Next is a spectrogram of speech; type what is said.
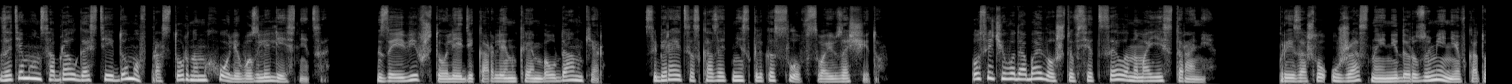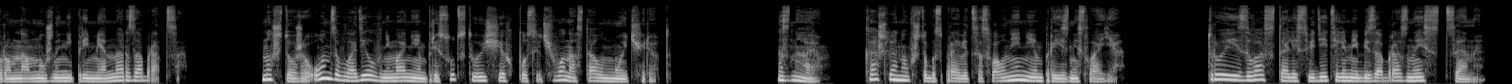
Затем он собрал гостей дома в просторном холле возле лестницы, заявив, что леди Карлин Кэмпбелл Данкер собирается сказать несколько слов в свою защиту. После чего добавил, что все целы на моей стороне. Произошло ужасное недоразумение, в котором нам нужно непременно разобраться. Ну что же, он завладел вниманием присутствующих, после чего настал мой черед. Знаю, Кашлянув, чтобы справиться с волнением, произнесла я. Трое из вас стали свидетелями безобразной сцены,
